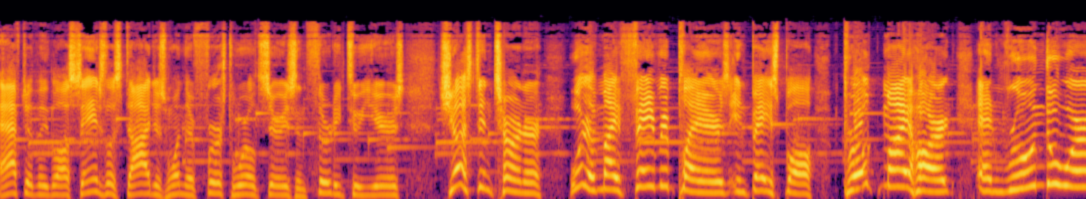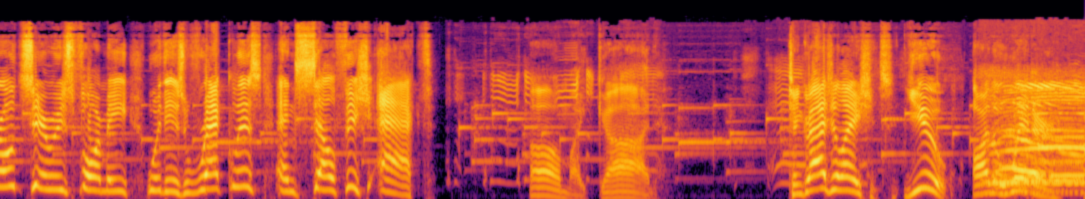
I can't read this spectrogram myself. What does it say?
after the Los Angeles Dodgers won their first World Series in 32 years. Justin Turner, one of my favorite players in baseball, broke my heart and ruined the World Series for me with his reckless and selfish act. Oh my God. Congratulations. You are the winner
